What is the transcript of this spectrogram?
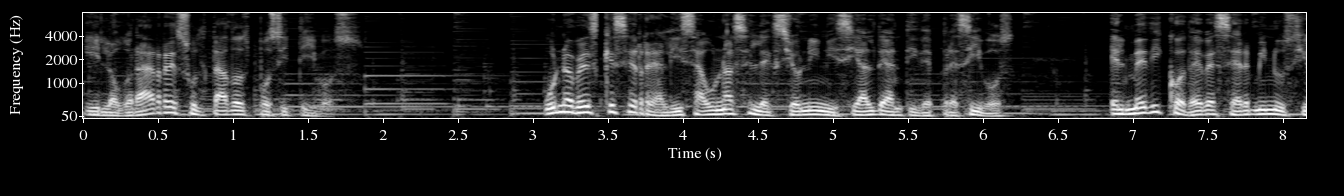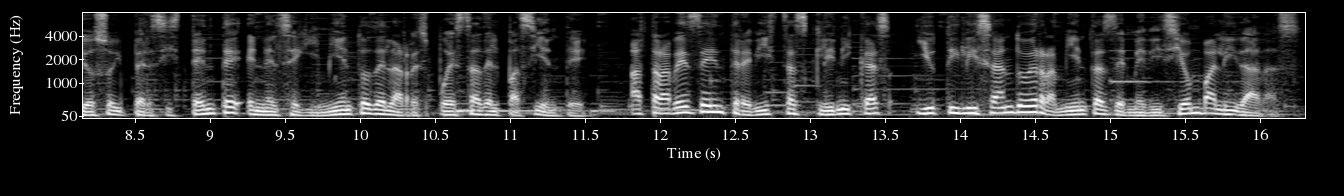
y lograr resultados positivos. Una vez que se realiza una selección inicial de antidepresivos, el médico debe ser minucioso y persistente en el seguimiento de la respuesta del paciente a través de entrevistas clínicas y utilizando herramientas de medición validadas.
